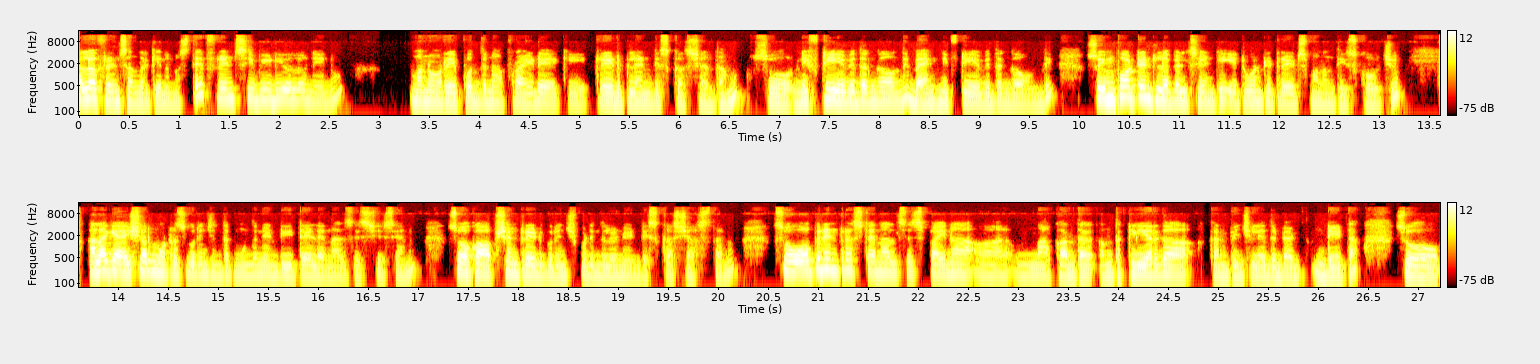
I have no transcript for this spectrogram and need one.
హలో ఫ్రెండ్స్ అందరికీ నమస్తే. ఫ్రెండ్స్ ఈ వీడియోలో నేను మనం రేపొద్దున ఫ్రైడేకి ట్రేడ్ ప్లాన్ డిస్కస్ చేద్దాము. సో నిఫ్టీ ఏ విధంగా ఉంది? బ్యాంక్ నిఫ్టీ ఏ విధంగా ఉంది? సో ఇంపార్టెంట్ లెవెల్స్ ఏంటి? ఎటువంటి ట్రేడ్స్ మనం తీసుకోవచ్చు? అలాగే ఐషర్ మోటార్స్ గురించి ఇంతకు ముందు నేను డీటెయిల్డ్ అనాలిసిస్ చేశాను. సో ఒక ఆప్షన్ ట్రేడ్ గురించి కూడా ఇందులో నేను డిస్కస్ చేస్తాను. సో ఓపెన్ ఇంట్రెస్ట్ అనాలిసిస్ పైన నాకు అంత అంత క్లియర్గా కనిపించలేదు data. So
